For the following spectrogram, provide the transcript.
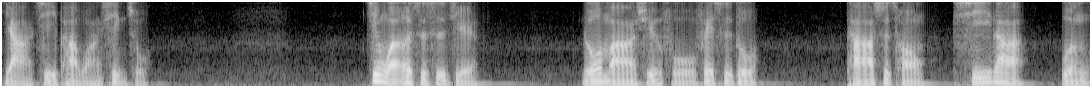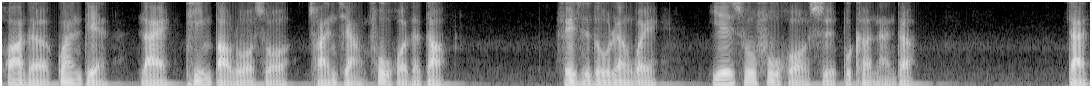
亚基帕王信主。经文二十四节，罗马巡抚菲斯都，他是从希腊文化的观点来听保罗所传讲复活的道。菲斯都认为。耶稣复活是不可能的，但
